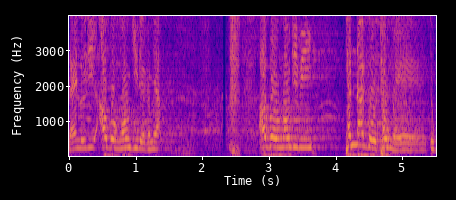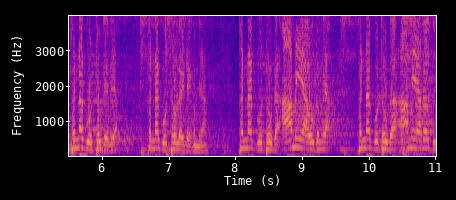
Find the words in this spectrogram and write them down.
တိုင်လူကြီးအောက်ကိုငုံကြည့်တယ်ခင်ဗျအောက်ကိုငုံကြည့်ပြီးဖနက်ကိုထုတ်မယ်သူဖနက်ကိုထုတ်တယ်ဗျဖနက်ကိုထုတ်လိုက်တယ်ခင်ဗျဖနက်ကိုထုတ်တာအားမရဘူးခင်ဗျဖနက်ကိုထုတ်တာအားမရတော့သူ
